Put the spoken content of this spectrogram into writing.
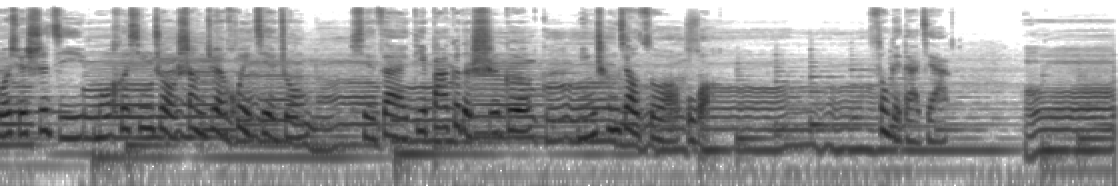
国学诗集《摩诃星咒上卷会界》中，写在第八歌的诗歌，名称叫做《我》，送给大家。我，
